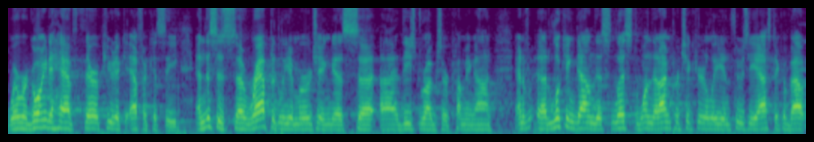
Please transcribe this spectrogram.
where we're going to have therapeutic efficacy. And this is uh, rapidly emerging as uh, uh these drugs are coming on. And uh, looking down this list, one that I'm particularly enthusiastic about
